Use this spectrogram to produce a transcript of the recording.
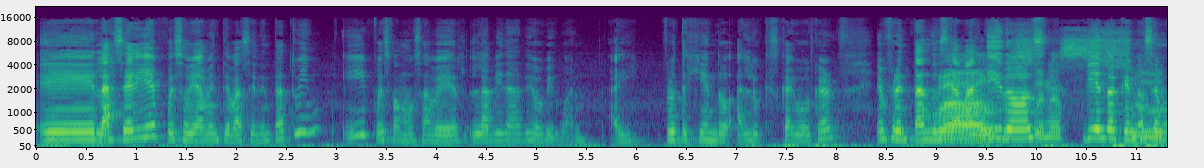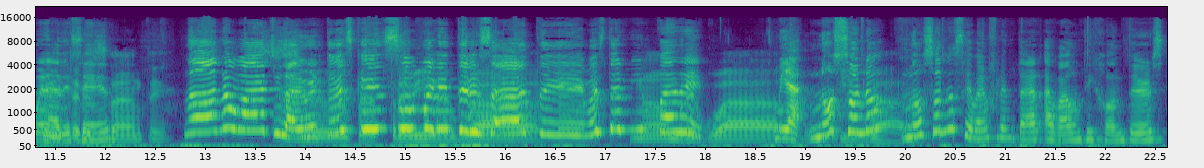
Eh, la serie pues obviamente va a ser en Tatooine y pues vamos a ver la vida de Obi-Wan ahí, protegiendo a Luke Skywalker, enfrentándose a Guau, bandidos, viendo que no se muera de sed. No, no manches, Alberto, es que es Súper interesante, va a estar bien No, padre. hombre, guau. Mira, no solo, no solo se va a enfrentar a Bounty Hunters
